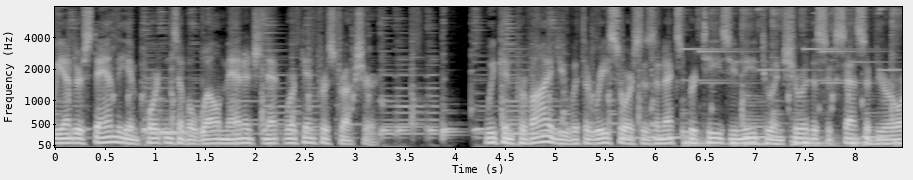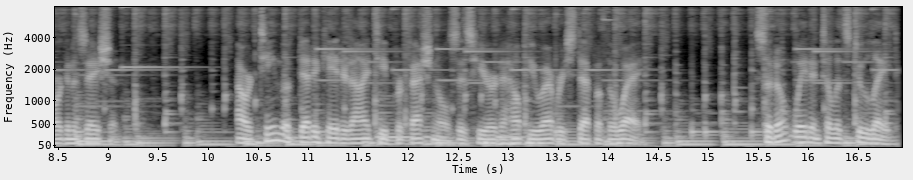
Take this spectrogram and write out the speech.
we understand the importance of a well managed network infrastructure. We can provide you with the resources and expertise you need to ensure the success of your organization. Our team of dedicated IT professionals is here to help you every step of the way. So don't wait until it's too late,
